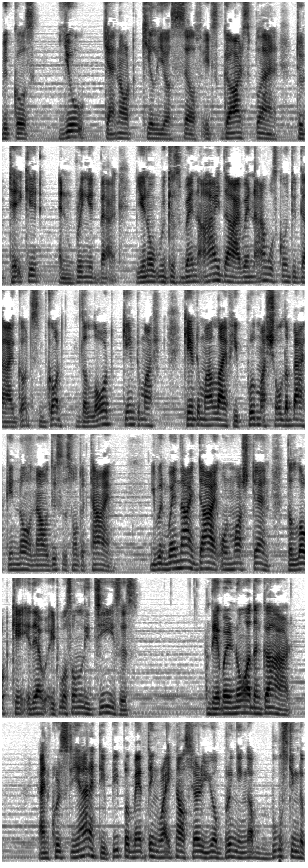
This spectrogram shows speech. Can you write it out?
because you cannot kill yourself. It's god's plan to take it and bring it back. You know because when i die when i was going to die god god the lord came to my came to my life. He pulled my shoulder back and no now this is not the time. Even when i die on march 10 the lord came there it was only jesus. There were no other god and christianity people may think right now sir you're bringing up boosting the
